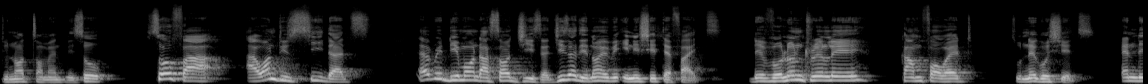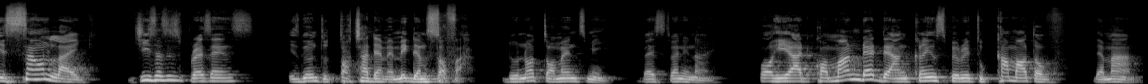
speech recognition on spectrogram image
do not torment me. So, so far, I want to see that every demon that saw Jesus, Jesus did not even initiate a fight they voluntarily come forward to negotiate. And they sound like Jesus' presence is going to torture them and make them suffer. Do not torment me. Verse 29. For he had commanded the unclean spirit to come out of the man,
